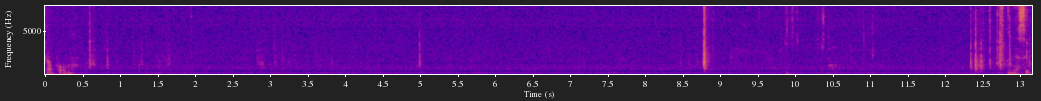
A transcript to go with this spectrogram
ครับผมสิบ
